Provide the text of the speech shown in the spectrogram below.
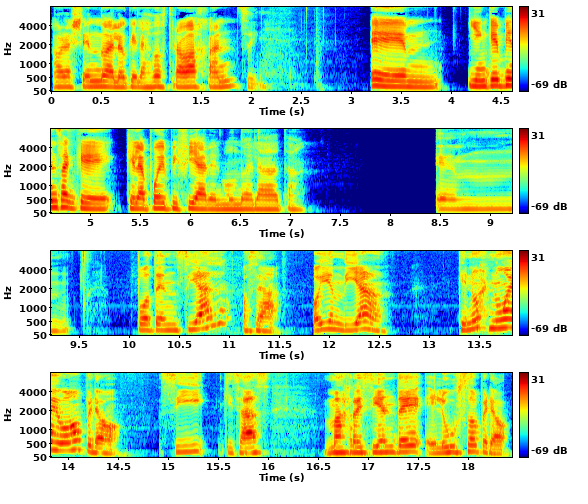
Ahora yendo a lo que las dos trabajan. Sí. Eh, ¿Y en qué piensan que, que la puede pifiar el mundo de la data? Em, potencial, o sea, hoy en día, que no es nuevo, pero sí quizás más reciente el uso, pero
